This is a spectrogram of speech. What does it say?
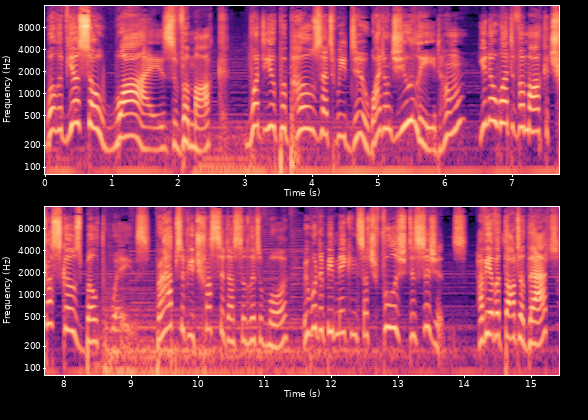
Well, if you're so wise, Vamak, what do you propose that we do? Why don't you lead, huh? You know what, Vamak? Trust goes both ways. Perhaps if you trusted us a little more, we wouldn't be making such foolish decisions. Have you ever thought of that?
